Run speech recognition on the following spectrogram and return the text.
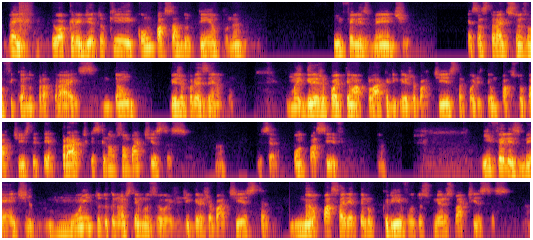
Bem, eu acredito que com o passar do tempo, né, infelizmente, essas tradições vão ficando para trás. Então, veja, por exemplo, uma igreja pode ter uma placa de igreja batista, pode ter um pastor batista e ter práticas que não são batistas. Né? Isso é ponto pacífico. Né? Infelizmente, muito do que nós temos hoje de igreja batista não passaria pelo crivo dos primeiros batistas. Né?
